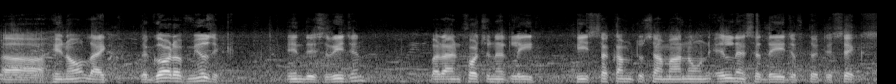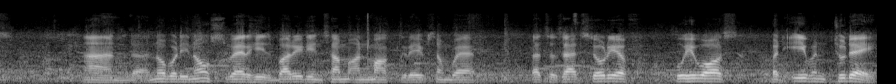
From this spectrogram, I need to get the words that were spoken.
uh, you know, like the god of music in this region. But unfortunately, he succumbed to some unknown illness at the age of thirty-six and uh, nobody knows where he is buried in some unmarked grave somewhere. That's a sad story of who he was, but even today,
